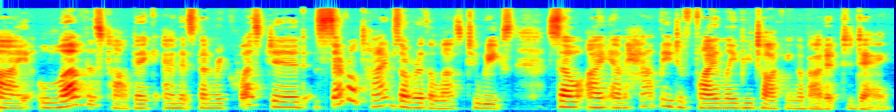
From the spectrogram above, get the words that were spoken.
I love this topic and it's been requested several times over the last two weeks, so I am happy to finally be talking about it today.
